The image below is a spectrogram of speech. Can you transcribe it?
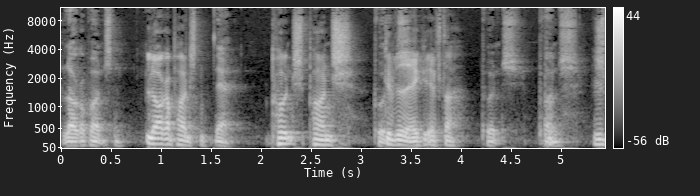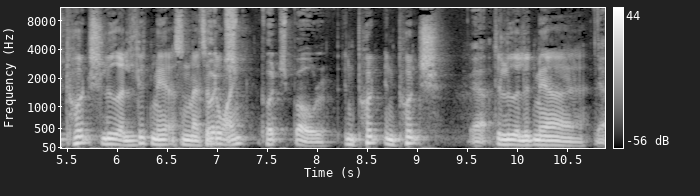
lokkerpunchen. lokkerpunchen. Ja, Punch, punch. Punch. Det ved jeg ikke efter. punch, punch. Jeg synes, punch lyder lidt mere sådan matador, Punch, ikke? punch bowl. En, pun, en punch. Ja. Det lyder lidt mere... øh, Ja,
